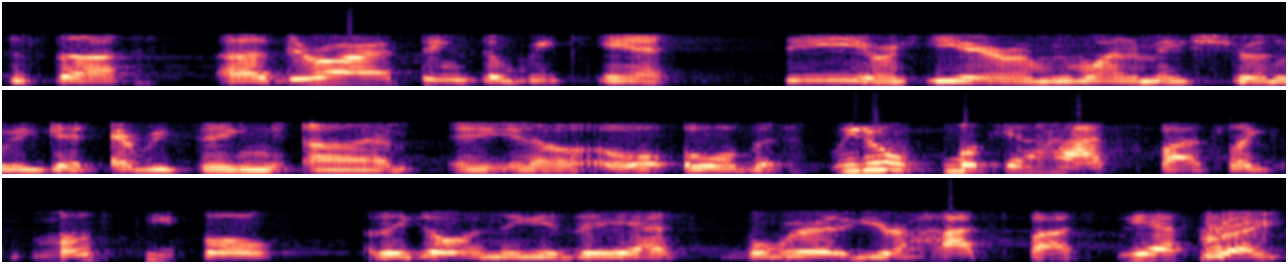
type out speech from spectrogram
because uh, uh, there are things that we can't see or hear, and we want to make sure that we get everything. Um, eh, you know, all, all the we don't look at hot spots like most people. They go and they they ask, well, where are your hot spots? We have to, right.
